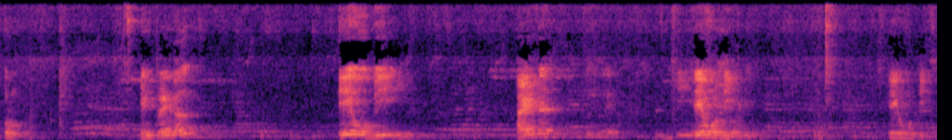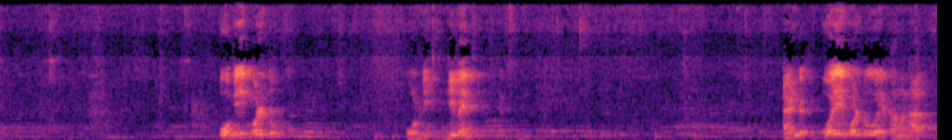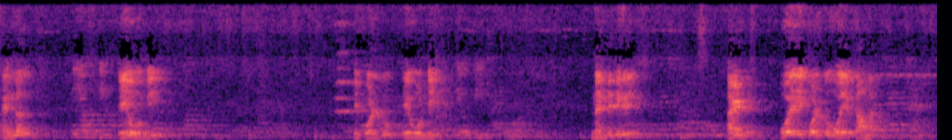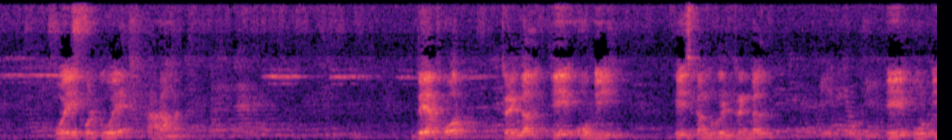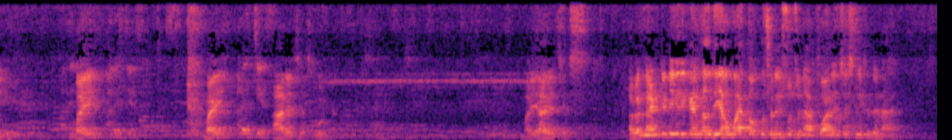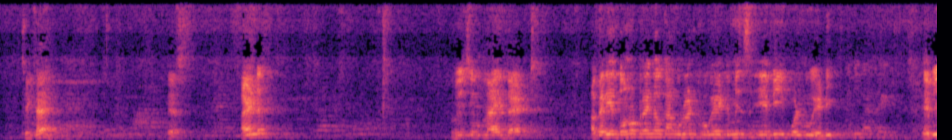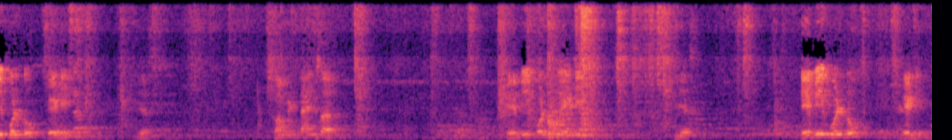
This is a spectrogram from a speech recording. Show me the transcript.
Proof. In triangle AOB and AOD. AOD. OB equal to OD given and OA equal to OA common R, angle AOB equal to AOD 90 degree and OA equal to OA common, OA equal to OA common. Therefore, triangle AOB is congruent triangle A O D by by R H S good by R H S अगर 90 degree का angle दिया हुआ है तो कुछ नहीं सोचना है आपको आर एच एस लिख देना है ठीक है yes and which imply that अगर ये दोनों ट्रायंगल कॉन्ग्रुएंट हो गए it means A B equal to A D AB equal to AD. Yes. Come in time, sir. AB equal to AD. Yes. AB equal to AD.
